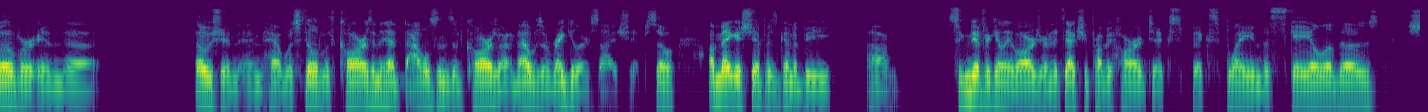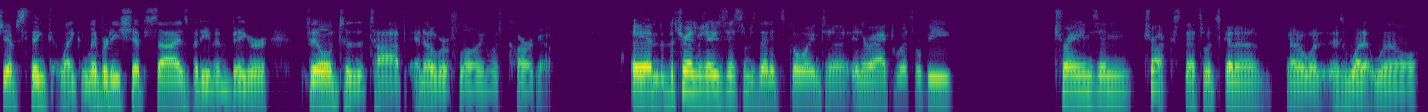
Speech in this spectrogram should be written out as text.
over in the ocean and had, was filled with cars and it had thousands of cars on it. That was a regular size ship. So a mega ship is going to be um, significantly larger, and it's actually probably hard to ex- explain the scale of those ships. Think like Liberty ship size, but even bigger, filled to the top and overflowing with cargo. And the transportation systems that it's going to interact with will be trains and trucks. That's what's gonna what is what it will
